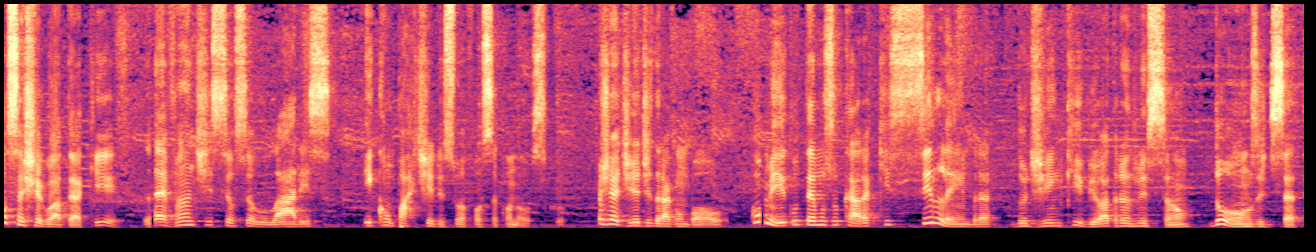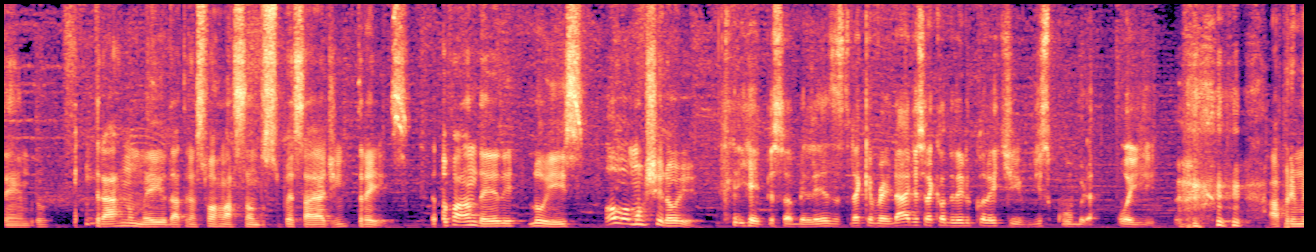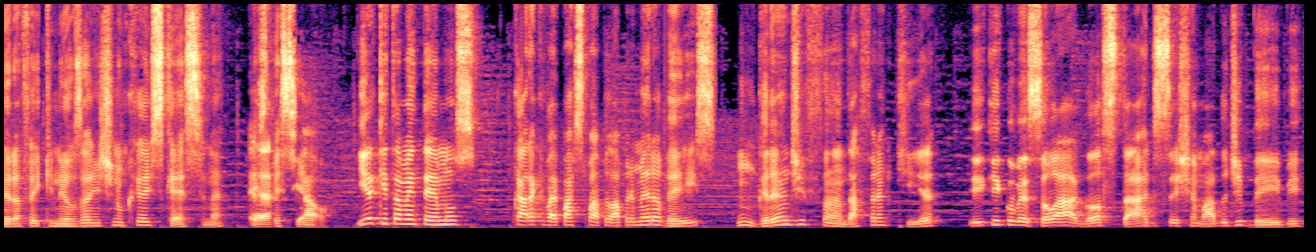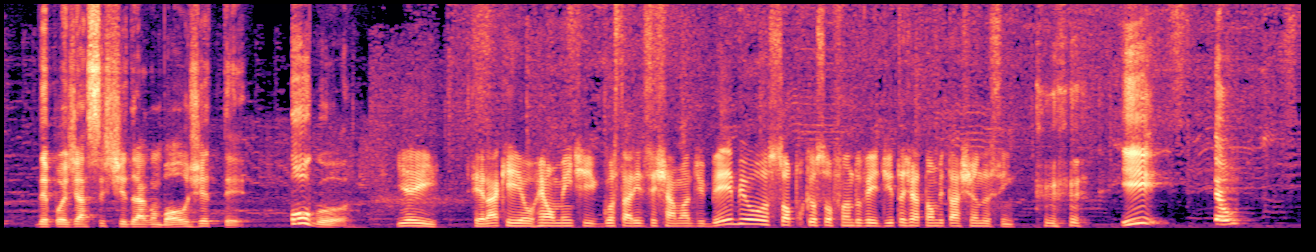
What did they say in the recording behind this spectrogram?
Se você chegou até aqui, levante seus celulares e compartilhe sua força conosco. Hoje é dia de Dragon Ball. Comigo temos o cara que se lembra do dia em que viu a transmissão do 11 de setembro entrar no meio da transformação do Super Saiyajin 3. Eu tô falando dele, Luiz, ou Amor Shiroi. E aí, pessoal, beleza? Será que é verdade ou será que é um delírio coletivo? Descubra, hoje. a primeira fake news a gente nunca esquece, né? É, é, especial. E aqui também temos o cara que vai participar pela primeira vez, um grande fã da franquia e que começou a gostar de ser chamado de Baby depois de assistir Dragon Ball GT. Hugo! E aí, será que eu realmente gostaria de ser chamado de Baby ou só porque eu sou fã do Vegeta já estão me taxando assim? e eu,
